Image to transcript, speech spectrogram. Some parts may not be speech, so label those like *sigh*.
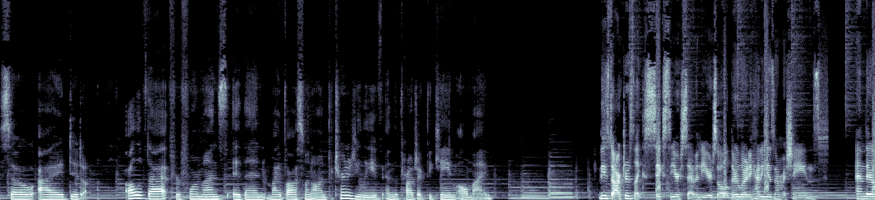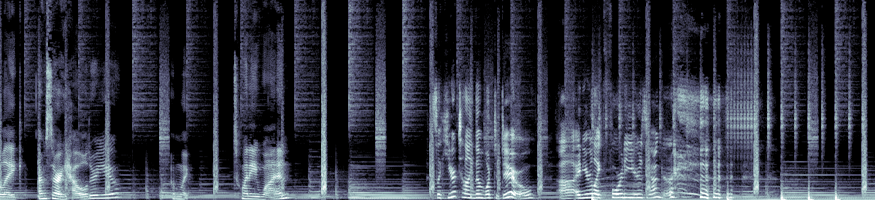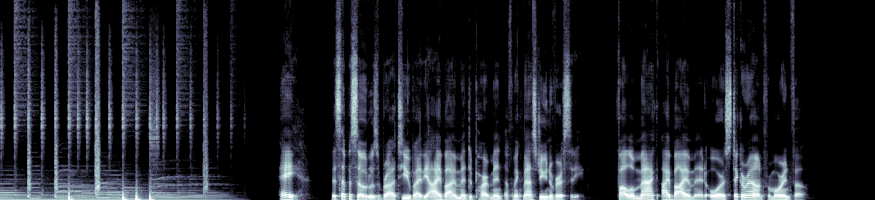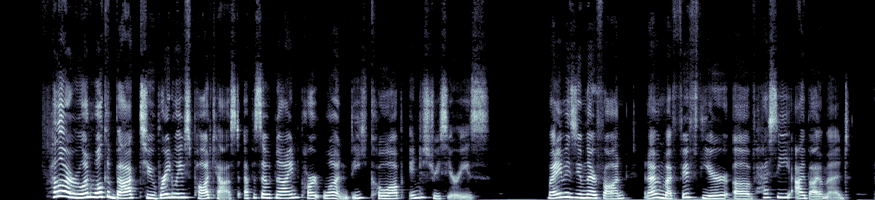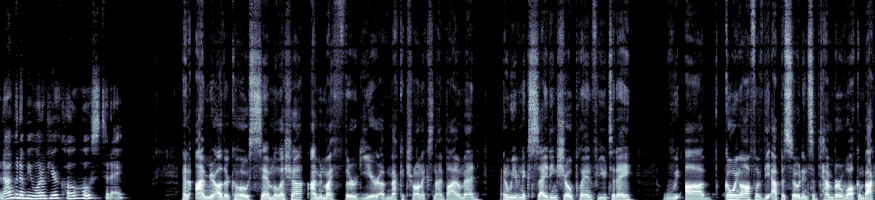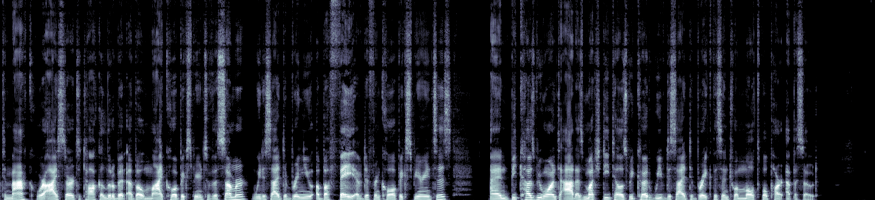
So I did all of that for four months, and then my boss went on paternity leave, and the project became all mine. These doctors, like 60 or 70 years old, they're learning how to use our machines. And they're like, I'm sorry, how old are you? I'm like, 21. It's like you're telling them what to do, uh, and you're like 40 years younger. *laughs* Hey, this episode was brought to you by the iBiomed department of McMaster University. Follow Mac iBiomed or stick around for more info. Hello, everyone. Welcome back to Brainwaves Podcast, Episode 9, Part 1, the Co op Industry Series. My name is Yumna Irfan, and I'm in my fifth year of HESI iBiomed, and I'm going to be one of your co hosts today. And I'm your other co host, Sam Militia. I'm in my third year of mechatronics and iBiomed, and we have an exciting show planned for you today. We, uh, going off of the episode in September, Welcome Back to Mac, where I started to talk a little bit about my co op experience of the summer, we decided to bring you a buffet of different co op experiences. And because we wanted to add as much detail as we could, we've decided to break this into a multiple part episode.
